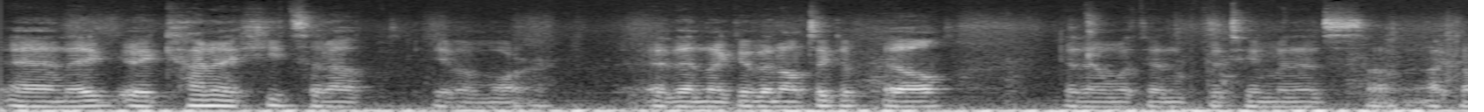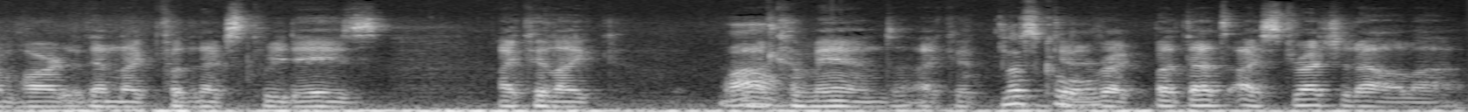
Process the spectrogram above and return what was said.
and it, it kind of heats it up even more, and then like and then I'll take a pill, and then within 15 minutes uh, like I'm hard, and then like for the next three days, I could like Wow. on command I could That's get cool. erect, but that's I stretch it out a lot.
